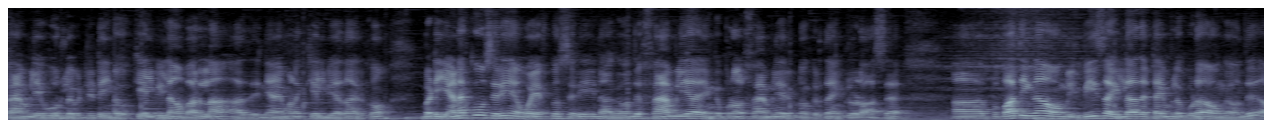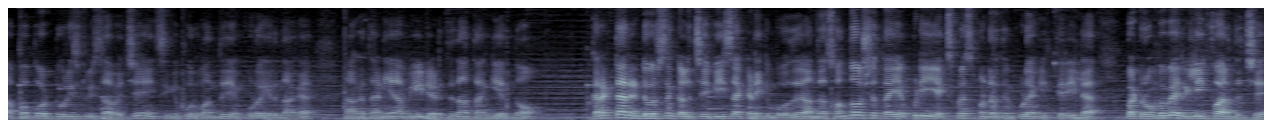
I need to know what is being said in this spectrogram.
ஃபேமிலியை ஊரில் விட்டுட்டு இங்கே கேள்விலாம் வரலாம். அது நியாயமான கேள்வியாக தான் இருக்கும். பட் எனக்கும் சரி என் ஒய்ஃப்க்கும் சரி நாங்கள் வந்து ஃபேமிலியாக எங்கே போனாலும் ஃபேமிலியாக இருக்கணுங்கிறது தான் எங்களோட ஆசை. இப்போ பார்த்தீங்கன்னா அவங்களுக்கு வீசா இல்லாத டைமில் கூட அவங்க வந்து அப்பப்போ டூரிஸ்ட் வீசா வச்சு சிங்கப்பூர் வந்து என் கூட இருந்தாங்க. நாங்கள் தனியாக வீடு எடுத்து தான் தங்கியிருந்தோம். கரெக்டாக ரெண்டு வருஷம் கழித்து வீசா கிடைக்கும்போது அந்த சந்தோஷத்தை எப்படி எக்ஸ்ப்ரெஸ் பண்ணுறதுன்னு கூட எங்களுக்கு தெரியல. பட் ரொம்பவே ரிலீஃபாக இருந்துச்சு.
